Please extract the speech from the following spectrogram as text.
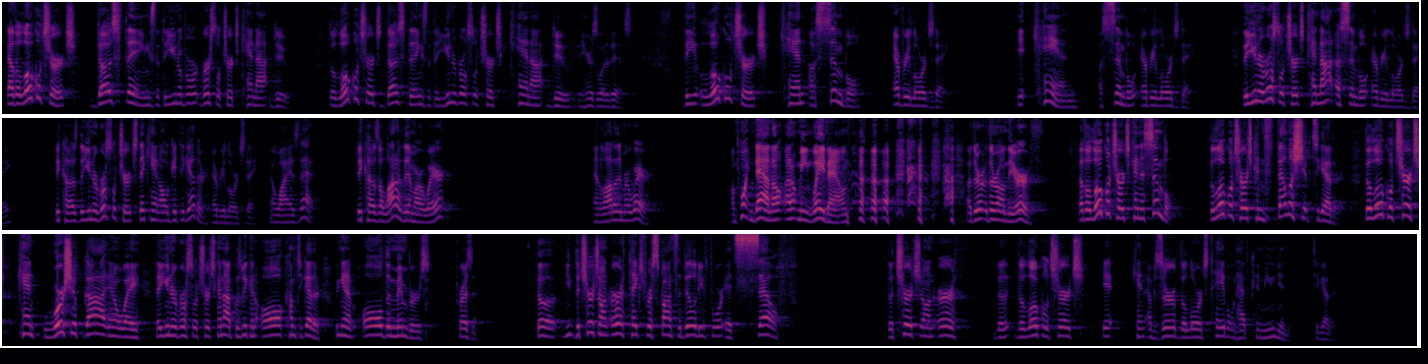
Now, the local church does things that the universal church cannot do. The local church does things that the universal church cannot do. And here's what it is the local church can assemble every Lord's Day. It can assemble every Lord's Day. The universal church cannot assemble every Lord's Day because the universal church, they can't all get together every Lord's Day. Now, why is that? Because a lot of them are where? And a lot of them are where? I'm pointing down, I don't, I don't mean way down. they're, they're on the earth. Now, the local church can assemble, the local church can fellowship together. The local church can worship God in a way the universal church cannot because we can all come together. We can have all the members present. The, the church on earth takes responsibility for itself. The church on earth, the, the local church, it can observe the Lord's table and have communion together.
